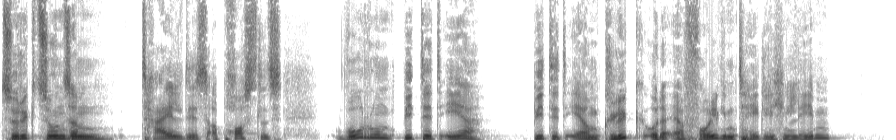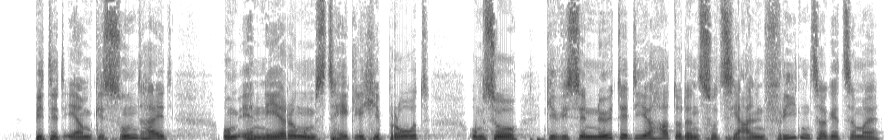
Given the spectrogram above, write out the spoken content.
Zurück zu unserem Teil des Apostels. Worum bittet er? Bittet er um Glück oder Erfolg im täglichen Leben? Bittet er um Gesundheit, um Ernährung, ums tägliche Brot, um so gewisse Nöte, die er hat oder einen sozialen Frieden, sage ich jetzt einmal?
